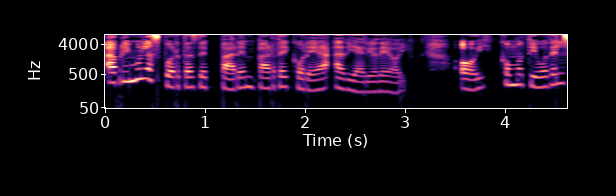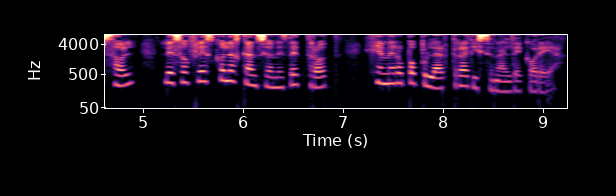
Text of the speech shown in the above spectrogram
abrimos las puertas de par en par de Corea a diario de hoy. Hoy, con motivo del sol, les ofrezco las canciones de trot, género popular tradicional de Corea.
